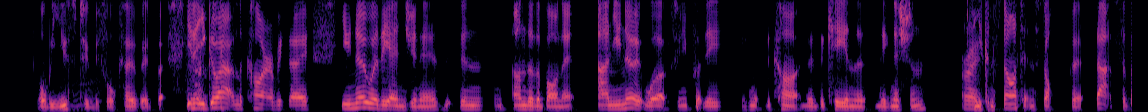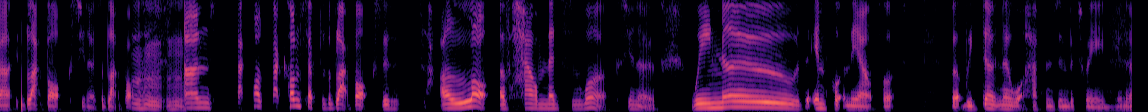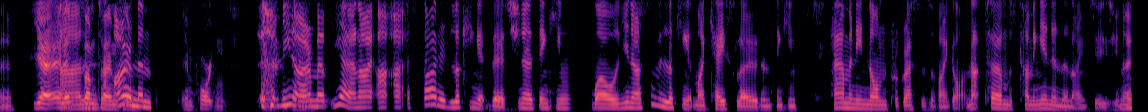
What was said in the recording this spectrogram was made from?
or we used to before COVID. But you know, you go out in the car every day. You know where the engine is. It's in under the bonnet, and you know it works when you put the the car the, the key in the, the ignition. Right. You can start it and stop it. That's about it's a black box. You know, it's a black box, Mhm, mhm. and that con- that concept of the black box is a lot of how medicine works. You know, we know the input and the output, but we don't know what happens in between. You know, yeah, and it's sometimes I remember important. you know, to I remember, yeah, and I, I, I started looking at this, you know, thinking, well, you know, I started looking at my caseload and thinking, how many non-progressors have I got? And that term was coming in in the 90s, you know,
